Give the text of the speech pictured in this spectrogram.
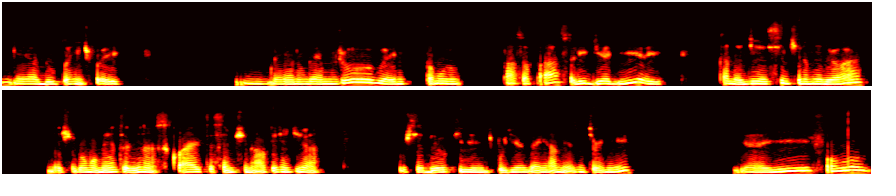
e a dupla a gente foi ganhando, ganhando um jogo, aí fomos passo a passo ali, dia a dia, e cada dia se sentindo melhor. E aí chegou um momento ali nas quartas, semifinal, que a gente já percebeu que a gente podia ganhar mesmo o torneio. E aí fomos,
